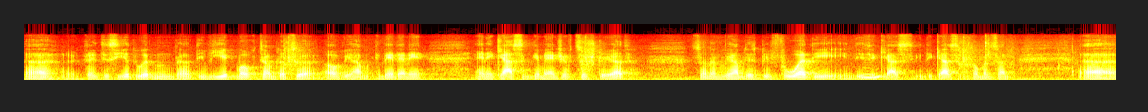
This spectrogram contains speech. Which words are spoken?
äh, kritisiert wurden, die wir gemacht haben dazu. Aber wir haben nicht eine, eine Klassengemeinschaft zerstört, sondern wir haben das, bevor die in diese mhm. Klasse, in die Klasse gekommen sind, äh,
